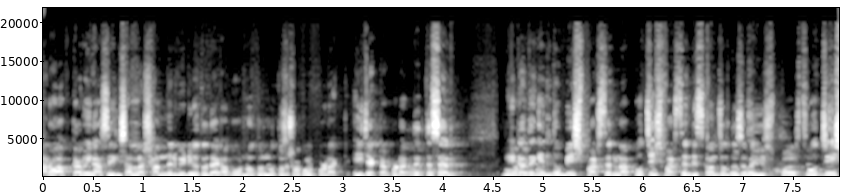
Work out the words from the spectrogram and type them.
আরও আপকামিং আছে ইনশাল্লাহ সামনের ভিডিওতে দেখাবো নতুন নতুন সকল প্রোডাক্ট এই যে একটা প্রোডাক্ট দেখতেছেন? এটাতে কিন্তু বিশ পার্সেন্ট না পঁচিশ পার্সেন্ট ডিসকাউন্ট চলতেছে ভাই। 25% পঁচিশ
